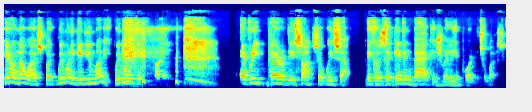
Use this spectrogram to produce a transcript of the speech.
you don't know us, but we want to give you money. We want to give you money. Every pair of these socks that we sell, because the giving back is really important to us.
